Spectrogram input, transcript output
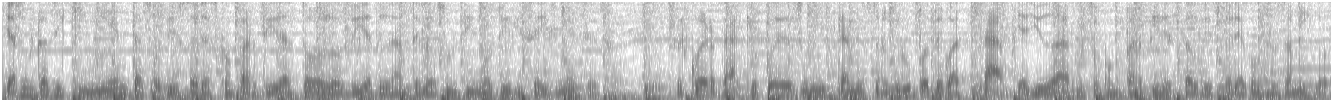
Ya son casi 500 audiohistorias compartidas todos los días durante los últimos 16 meses. Recuerda que puedes unirte a nuestros grupos de WhatsApp y ayudarnos a compartir esta audiohistoria con tus amigos.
